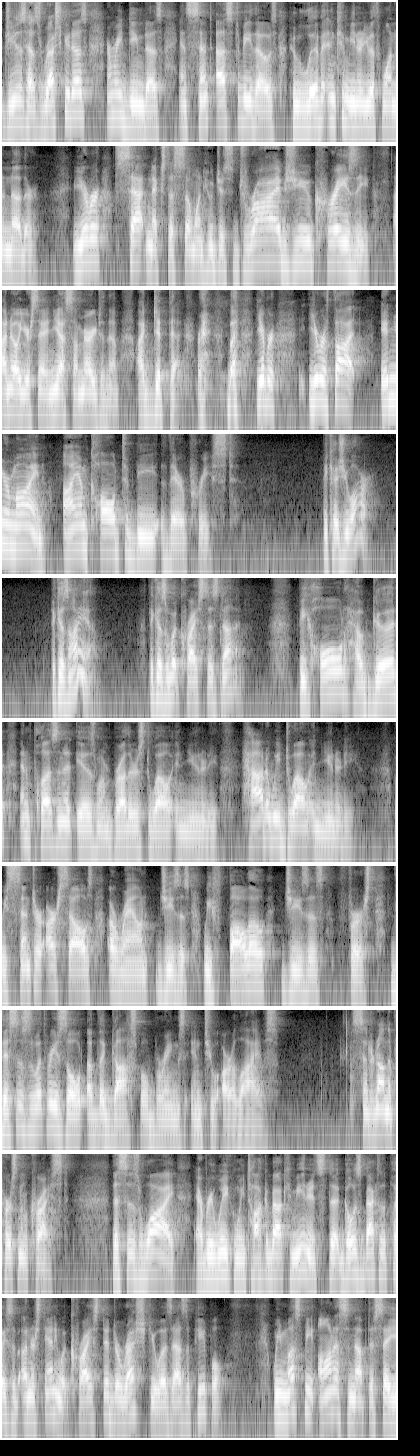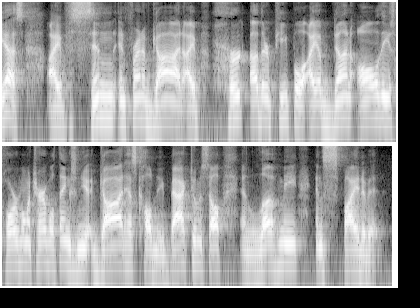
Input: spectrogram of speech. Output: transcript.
Jesus has rescued us and redeemed us and sent us to be those who live in community with one another. You ever sat next to someone who just drives you crazy? I know you're saying, yes, I'm married to them. I get that. Right? But you ever, you ever thought in your mind, I am called to be their priest? Because you are. Because I am. Because of what Christ has done. Behold how good and pleasant it is when brothers dwell in unity. How do we dwell in unity? We center ourselves around Jesus. We follow Jesus first. This is what the result of the gospel brings into our lives. Centered on the person of Christ. This is why every week when we talk about communion, it goes back to the place of understanding what Christ did to rescue us as a people. We must be honest enough to say, yes, I've sinned in front of God. I've hurt other people. I have done all these horrible and terrible things, and yet God has called me back to Himself and loved me in spite of it.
